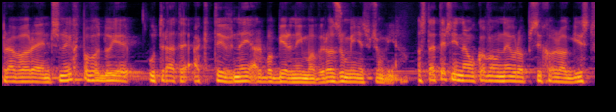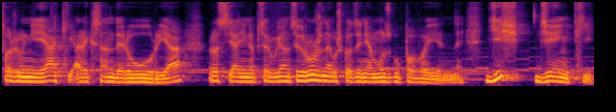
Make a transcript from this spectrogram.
praworęcznych powoduje utratę aktywnej albo biernej mowy, rozumienia z mówienia. Ostatecznie naukową neuropsychologię stworzył niejaki Aleksander Łuria, Rosjanin obserwujący różne uszkodzenia mózgu powojenne. Dziś dzięki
